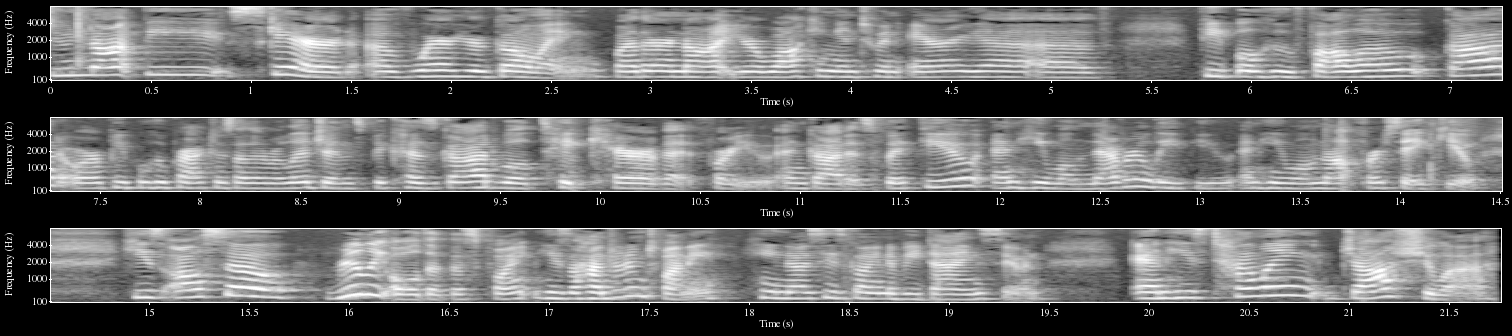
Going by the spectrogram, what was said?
do not be scared of where you're going, whether or not you're walking into an area of people who follow God or people who practice other religions, because God will take care of it for you, and God is with you, and He will never leave you, and He will not forsake you. He's also really old at this point. He's 120. He knows he's going to be dying soon. And he's telling Joshua,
